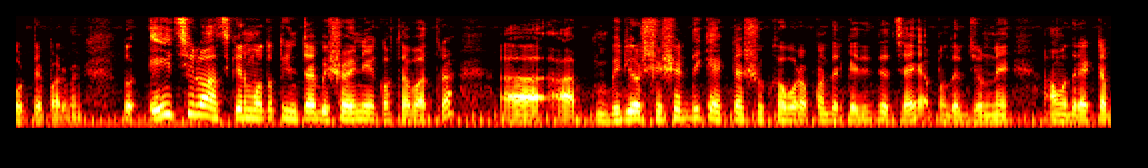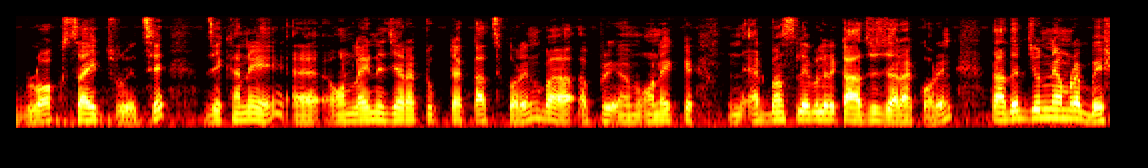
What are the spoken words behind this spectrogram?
করতে পারবেন। তো এই ছিল আজকের মতো তিনটা বিষয় নিয়ে কথাবার্তা। ভিডিওর শেষের দিকে একটা সুখবর আপনাদেরকে দিতে চাই। আপনাদের জন্য আমাদের একটা ব্লগ সাইট রয়েছে, যেখানে অনলাইনে যারা টুকটাক কাজ করেন বা অনেক অ্যাডভান্স লেভেলের কাজও যারা করেন, তাদের জন্য আমরা বেশ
